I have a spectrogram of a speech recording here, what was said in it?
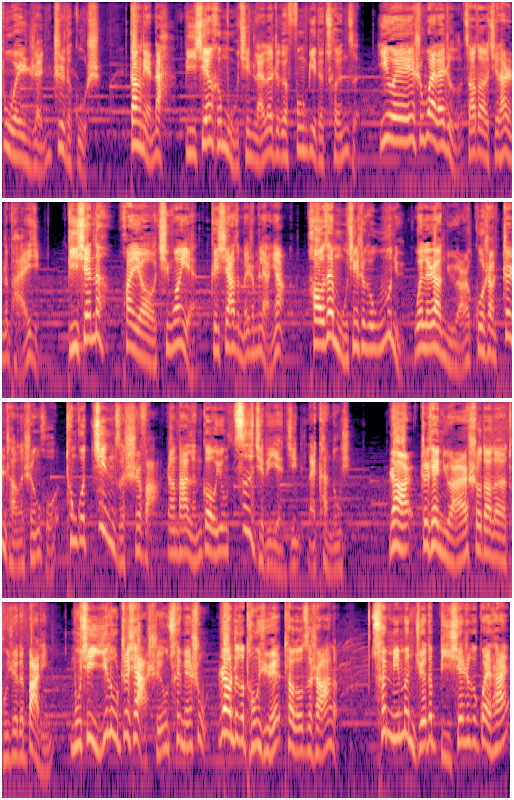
不为人知的故事。当年呐，笔仙和母亲来到这个封闭的村子，因为是外来者，遭到了其他人的排挤。笔仙呢，患有青光眼，跟瞎子没什么两样。好在母亲是个巫女，为了让女儿过上正常的生活，通过镜子施法，让她能够用自己的眼睛来看东西。然而这天，女儿受到了同学的霸凌，母亲一怒之下使用催眠术，让这个同学跳楼自杀了。村民们觉得笔仙是个怪胎，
